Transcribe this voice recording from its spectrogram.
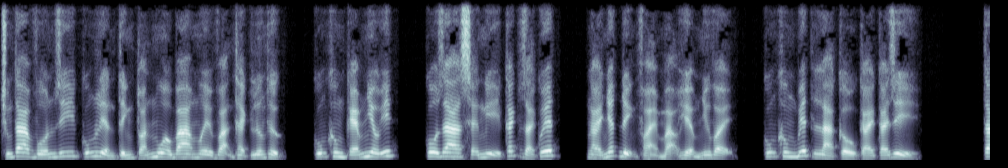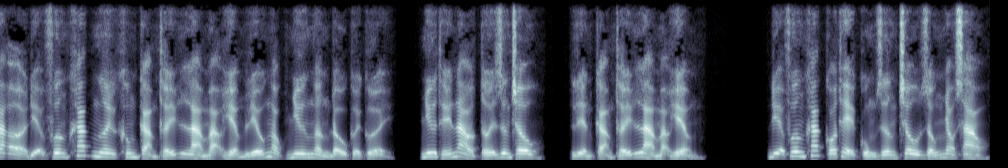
Chúng ta vốn dĩ cũng liền tính toán mua 30 vạn thạch lương thực, cũng không kém nhiều ít, cô ra sẽ nghĩ cách giải quyết, ngài nhất định phải mạo hiểm như vậy, cũng không biết là cầu cái cái gì. Ta ở địa phương khác ngươi không cảm thấy là mạo hiểm Liễu Ngọc Như ngẩng đầu cười cười, như thế nào tới Dương Châu, liền cảm thấy là mạo hiểm. Địa phương khác có thể cùng Dương Châu giống nhau sao?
